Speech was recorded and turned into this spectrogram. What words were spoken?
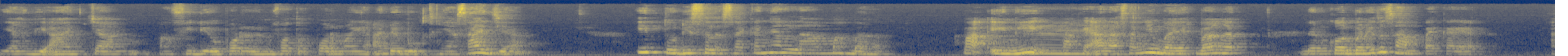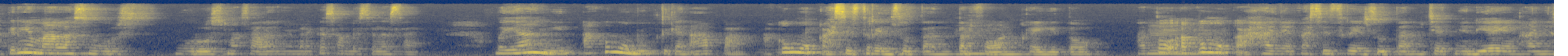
yang diancam uh, video porno dan foto porno yang ada buktinya saja itu diselesaikannya lama banget. Pak ini hmm. pakai alasannya banyak banget. Dan korban itu sampai kayak akhirnya malas ngurus ngurus masalahnya mereka sampai selesai. Bayangin, aku mau buktikan apa? Aku mau kasih screenshotan telepon kayak gitu. Atau hmm. aku mau hanya kasih screenshotan chatnya dia yang hanya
